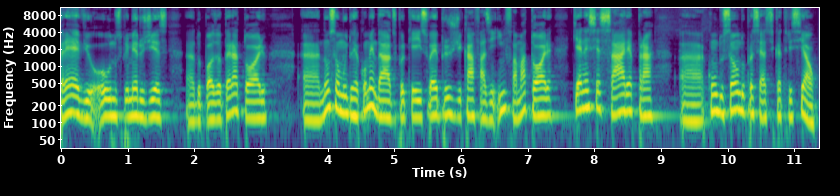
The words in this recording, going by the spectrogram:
prévio ou nos primeiros dias uh, do pós-operatório, uh, não são muito recomendados porque isso vai prejudicar a fase inflamatória que é necessária para a condução do processo cicatricial.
